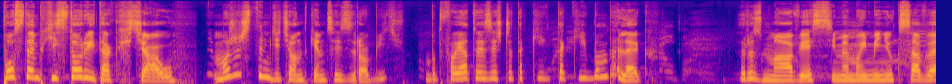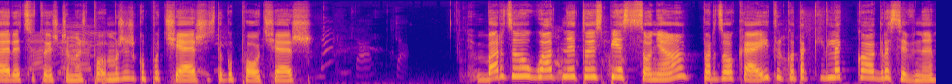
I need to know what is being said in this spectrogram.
postęp historii tak chciał. Możesz z tym dzieciątkiem coś zrobić? Bo twoja to jest jeszcze taki, taki bąbelek. Rozmawiaj z Simem o imieniu Ksawery. Co tu jeszcze możesz? Po, możesz go pocieszyć, to go pociesz. Bardzo ładny to jest pies, Sonia. Bardzo okej, tylko taki lekko agresywny.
